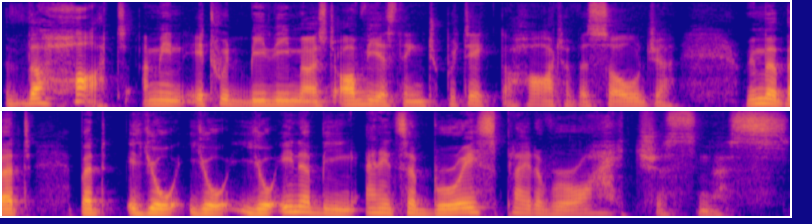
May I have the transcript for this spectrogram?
the heart. I mean, it would be the most obvious thing to protect the heart of a soldier. Remember, but but your your your inner being, and it's a breastplate of righteousness.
